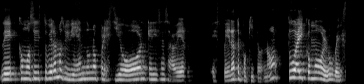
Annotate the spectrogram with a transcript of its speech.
de como si estuviéramos viviendo una opresión, que dices, a ver, espérate poquito, ¿no? ¿Tú ahí cómo lo ves?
